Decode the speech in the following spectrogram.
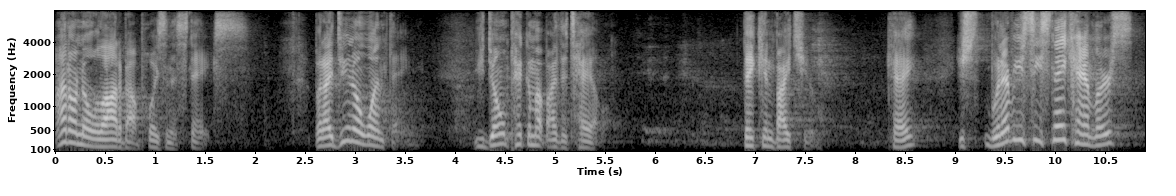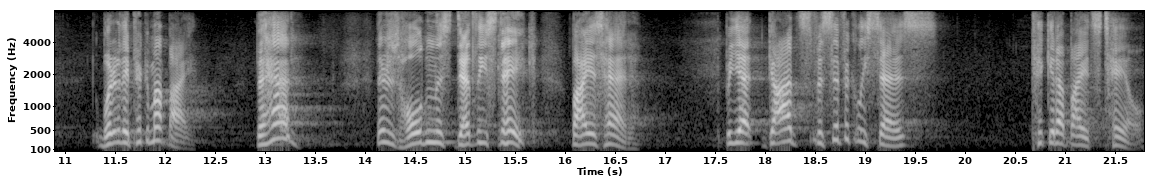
I don't know a lot about poisonous snakes, but I do know one thing you don't pick them up by the tail, they can bite you. Okay? You sh- whenever you see snake handlers, what do they pick them up by? The head. They're just holding this deadly snake by his head. But yet, God specifically says, pick it up by its tail.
